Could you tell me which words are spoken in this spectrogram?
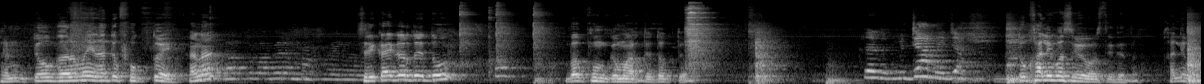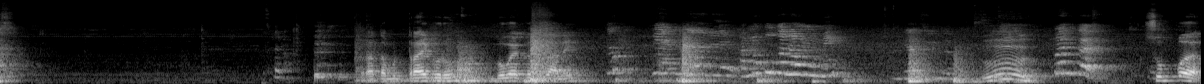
थंड तो गरम आहे ना तो फुकतोय हा ना. श्री काय करतोय तू? बघ फुंक मारतोय तो तो खाली बस व्यवस्थित येतं खाली बस. तर आता मग ट्राय करू. बघूया कसं झालंय आ, नको का लावू मम्मी हम्म बंद कर सुपर.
